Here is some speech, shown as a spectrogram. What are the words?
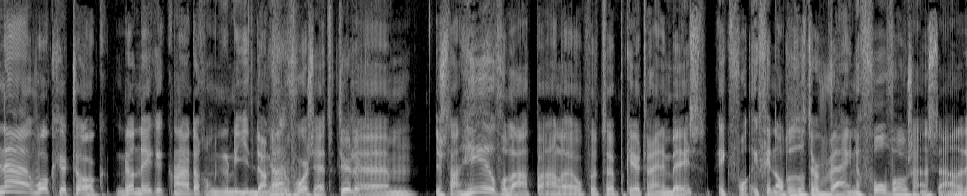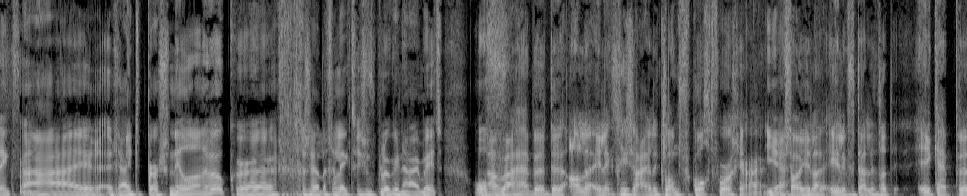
Nou, walk your talk. Dan denk ik, nou, dank voor de voorzet. Tuurlijk. Um, er staan heel veel laadpalen op het parkeerterrein in Beest. Ik, vond, ik vind altijd dat er weinig Volvo's aan staan. Dan denk ik, van, ah, rijdt het personeel dan ook uh, gezellig elektrisch of plug-in hybrid? Of... Nou, wij hebben de, alle elektrische eigenlijk klant verkocht vorig jaar. Yeah. Ik zal je eerlijk vertellen dat ik heb, uh,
